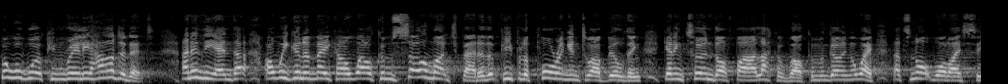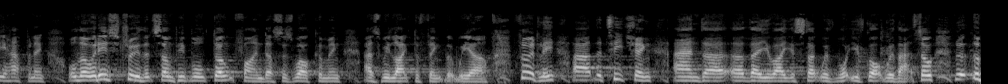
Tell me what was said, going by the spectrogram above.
but we're working really hard at it. And in the end, are we going to make our welcome so much better that people are pouring into our building, getting turned off by our lack of welcome and going away? That's not what I see happening. Although it is true that some people don't find us as welcoming as we like to think that we are. Thirdly, uh, the teaching, and uh, uh, there you are. You're stuck with what you've got with that. So the, the,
